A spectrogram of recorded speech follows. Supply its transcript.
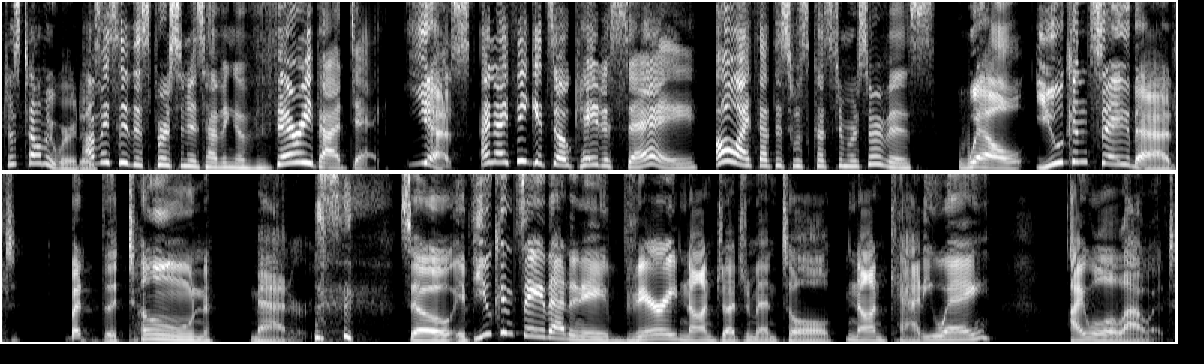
Just tell me where it is. Obviously, this person is having a very bad day. yes. And I think it's okay to say, oh, I thought this was customer service. Well, you can say that, but the tone matters. so if you can say that in a very non judgmental, non catty way, I will allow it.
